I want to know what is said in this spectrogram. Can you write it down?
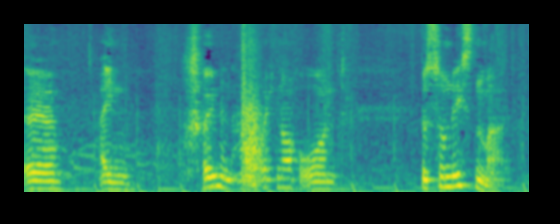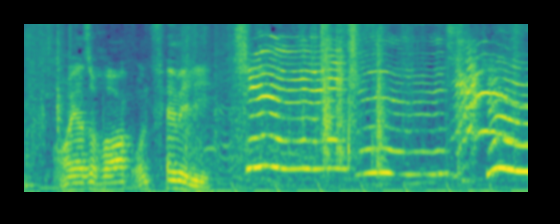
äh, einen schönen Abend euch noch und bis zum nächsten Mal. Euer So Hawk und Family. Tschüss. Tschüss. Tschüss.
